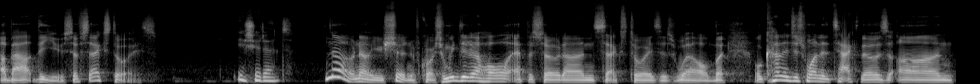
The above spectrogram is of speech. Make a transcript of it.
about the use of sex toys. You shouldn't. No, no, you shouldn't, of course. And we did a whole episode on sex toys as well, but we kind of just wanted to tack those on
